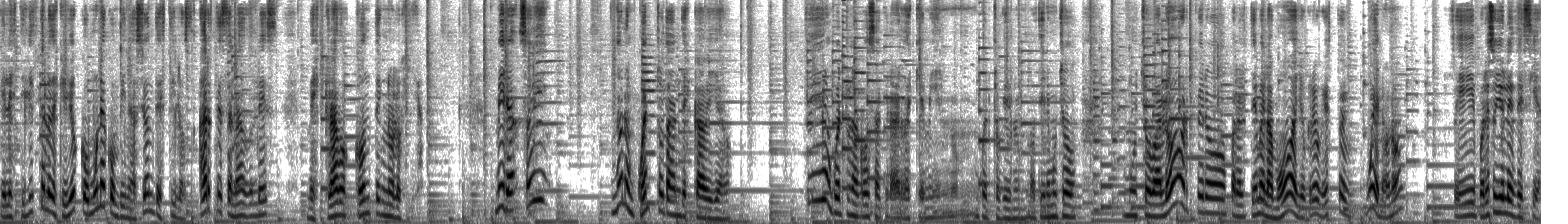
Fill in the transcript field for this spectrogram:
el estilista lo describió como una combinación de estilos artesanales mezclados con tecnología. Mira, ¿sabes? No lo encuentro tan descabellado encuentro una cosa que la verdad es que a mí no, encuentro que no, tiene mucho, mucho valor, pero para el tema de la moda yo creo que esto es bueno, ¿no? Sí, por eso yo les decía,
